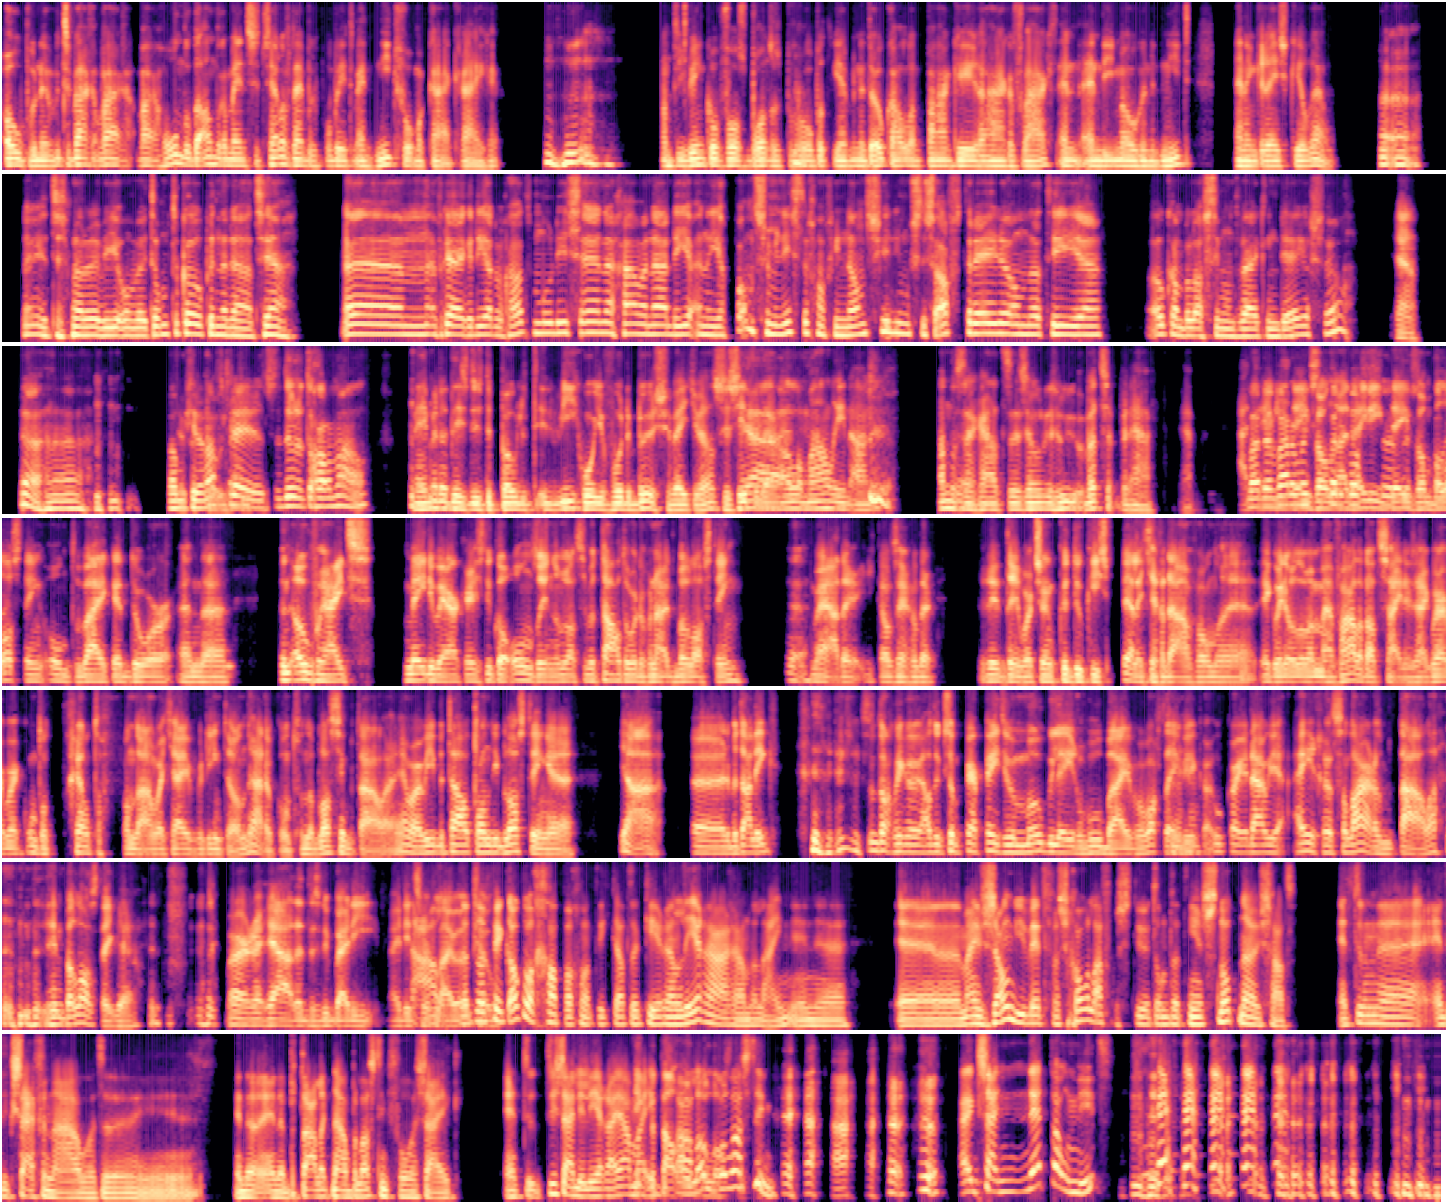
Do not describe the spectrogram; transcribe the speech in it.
openen. Waar, waar, waar honderden andere mensen hetzelfde hebben geprobeerd en het niet voor elkaar krijgen. Mhm. Want die winkelvosbrothers bijvoorbeeld, die hebben het ook al een paar keer aangevraagd. En, en die mogen het niet. En een grayscale wel. Ja, ja. Nee, het is maar eh, wie je om weet om te kopen inderdaad, ja. Ehm, even kijken, die hadden we gehad, Moody's. En dan gaan we naar de, een Japanse minister van Financiën. Die moest dus aftreden omdat hij eh, ook aan belastingontwijking deed of zo. Ja. Ja, nou, waar moet je dan aftreden? Ze doen het toch allemaal? Nee, maar dat is dus de politiek. Wie gooi je voor de bus, weet je wel? Ze zitten Ja, daar ja. allemaal in angst. Anders Ja. dan gaat eh, zo'n. hoe- Wat, ze- ja, ja. Maar, het eh, hele waarom idee is van, het hele bos, idee eh, van belasting ontwijken door een, eh, een overheidsmedewerker is natuurlijk al onzin, omdat ze betaald worden vanuit belasting. Ja. Maar ja, er- je kan zeggen, er, er, er wordt zo'n kadoekie spelletje gedaan van, eh, ik weet nog dat mijn vader dat zei, dan zei ik, waar, waar komt dat geld vandaan wat jij verdient dan? Ja, dat komt van de belastingbetaler. Ja, maar wie betaalt dan die belasting? Eh, ja, eh, dat betaal ik. dus toen dacht ik, had ik zo'n perpetuum mobile gevoel bij. Van wacht even, Ja. hoe kan je nou je eigen salaris betalen in belasting? hè? maar ja, dat is natuurlijk bij, die, bij dit soort Nou, lui ook dat, zo. dat vind ik ook wel grappig, want ik had een keer een leraar aan de lijn. En eh, mijn zoon die werd van school afgestuurd omdat hij een snotneus had. En toen, eh, en ik zei van nou, wat, eh, en, daar- en betaal ik nou belasting voor, zei ik. En toen, toen zei die leraar, ja, maar ik, betaal, ook belasting. Ik zei netto niet.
